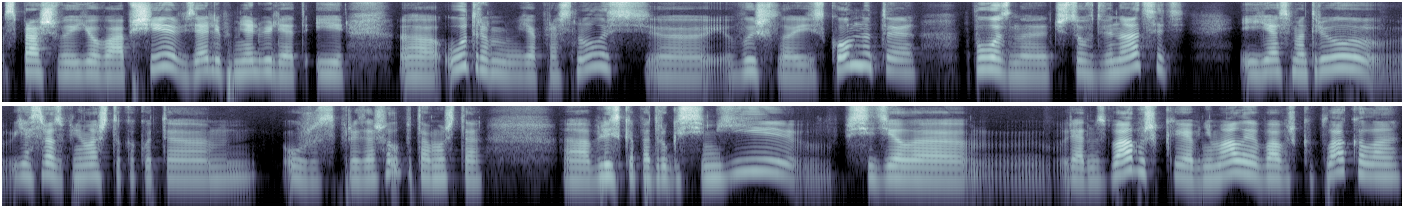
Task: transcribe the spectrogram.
спрашивая ее вообще, взяли и поменяли билет. И э, утром я проснулась, э, вышла из комнаты поздно, часов 12, и я смотрю, я сразу поняла, что какой-то ужас произошел, потому что э, близкая подруга семьи сидела рядом с бабушкой, обнимала ее, бабушка плакала,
